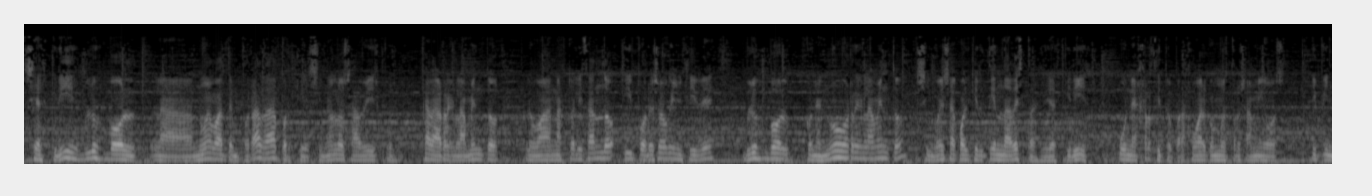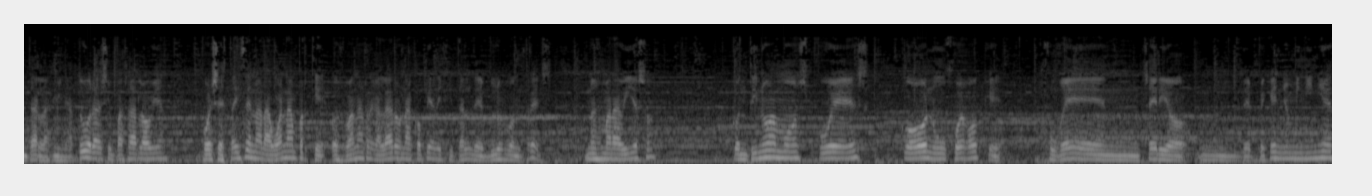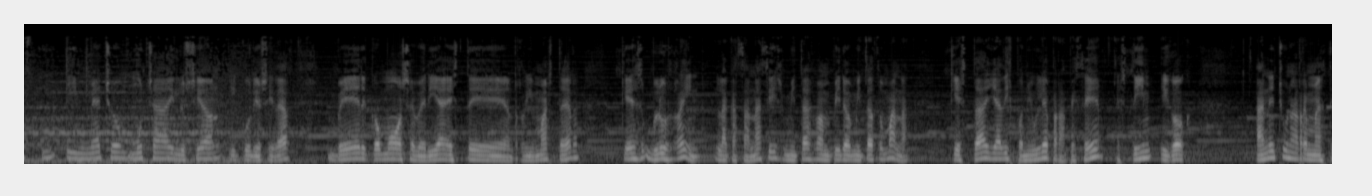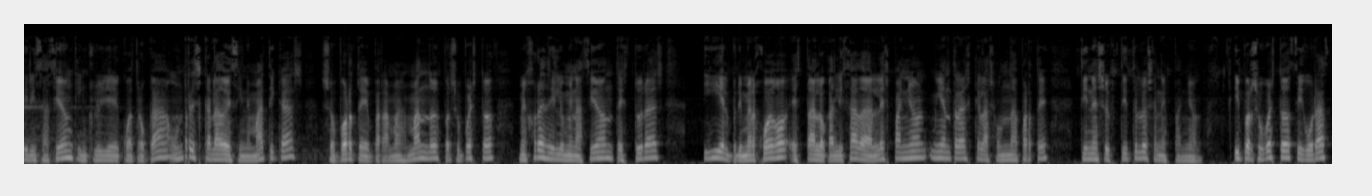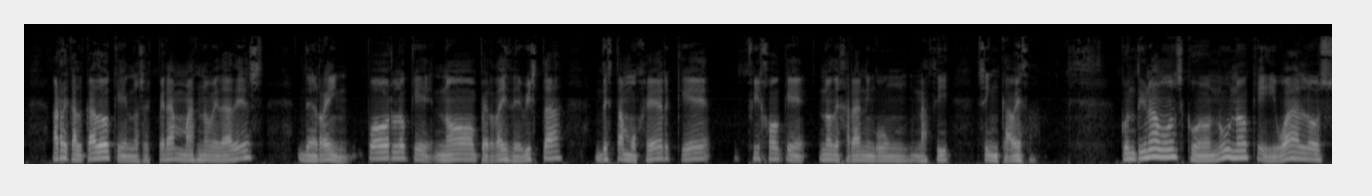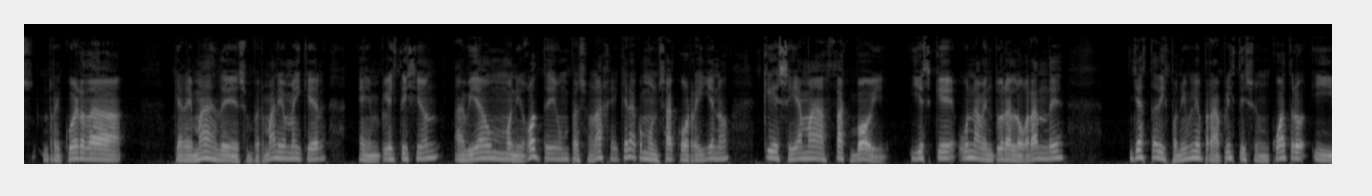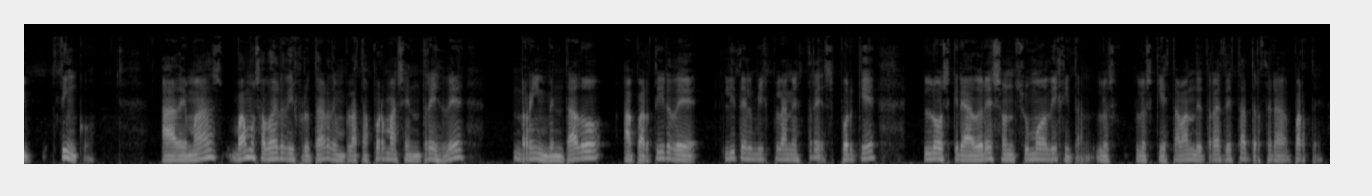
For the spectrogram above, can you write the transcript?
si adquirís Blue Ball la nueva temporada, porque si no lo sabéis, pues cada reglamento lo van actualizando y por eso coincide Blue Ball con el nuevo reglamento. Si vais a cualquier tienda de estas y adquirís un ejército para jugar con nuestros amigos y pintar las miniaturas y pasarlo bien, pues estáis de enhorabuena porque os van a regalar una copia digital de Blue Ball 3. ¿No es maravilloso? Continuamos pues con un juego que jugué en serio mm, de pequeño mi niñez y me ha hecho mucha ilusión y curiosidad ver cómo se vería este remaster que es Blue Rain, la cazanazis mitad vampiro mitad humana, que está ya disponible para PC, Steam y GOG. Han hecho una remasterización que incluye 4K, un rescalado de cinemáticas, soporte para más mandos, por supuesto, mejoras de iluminación, texturas y el primer juego está localizado al español mientras que la segunda parte tiene subtítulos en español. Y por supuesto, Figuraz ha recalcado que nos esperan más novedades de Reign, por lo que no perdáis de vista de esta mujer que fijo que no dejará ningún nazi sin cabeza. Continuamos con uno que igual os recuerda que además de Super Mario Maker, en PlayStation había un monigote, un personaje que era como un saco relleno que se llama Zack Boy. Y es que una aventura lo grande ya está disponible para PlayStation 4 y 5. Además, vamos a poder disfrutar de un plataformas en 3D reinventado a partir de Little Big Planet 3, porque los creadores son Sumo Digital, los, los que estaban detrás de esta tercera parte.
